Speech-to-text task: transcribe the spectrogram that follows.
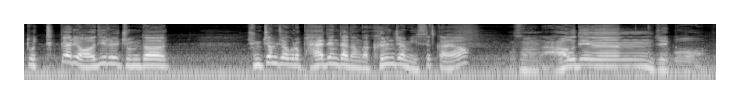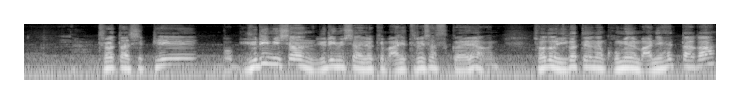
또 특별히 어디를 좀 더 중점적으로 봐야 된다던가 그런 점이 있을까요? 우선 아우디는 이제 뭐 들었다시피 뭐 유리 미션, 유리 미션 이렇게 많이 들으셨을 거예요. 저도 이것 때문에 고민을 많이 했다가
